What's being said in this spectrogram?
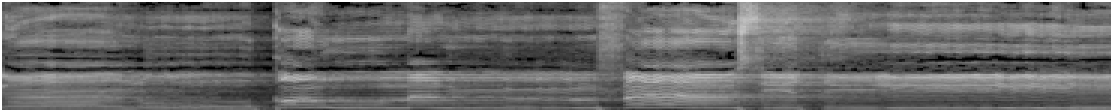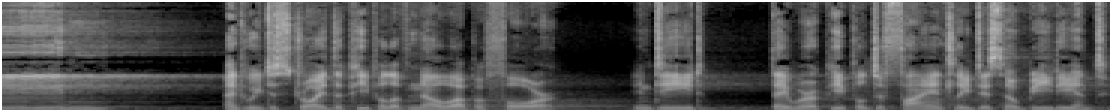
كانوا قوما فاسقين And we destroyed the people of Noah before. Indeed, they were a people defiantly disobedient.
